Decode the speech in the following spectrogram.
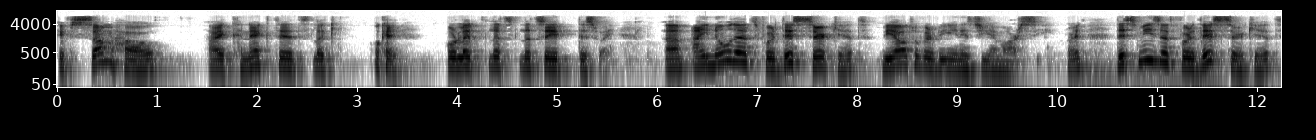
if somehow I connected, like, okay, or let, let's, let's say it this way. Um, I know that for this circuit, V out over V in is GMRC, right? This means that for this circuit,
